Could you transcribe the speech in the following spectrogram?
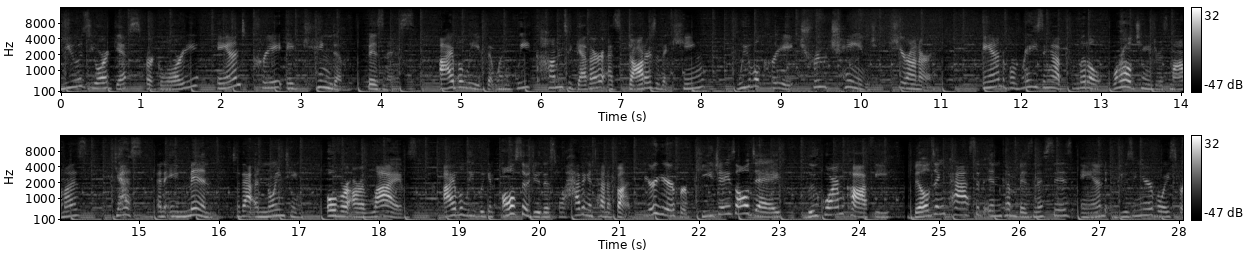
use your gifts for glory, and create a kingdom business. I believe that when we come together as daughters of the King, we will create true change here on earth. And we're raising up little world changers, mamas. Yes, and amen to that anointing over our lives. I believe we can also do this while having a ton of fun. We're here for PJs all day, lukewarm coffee, building passive income businesses, and using your voice for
